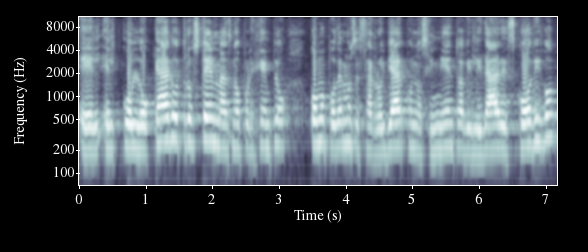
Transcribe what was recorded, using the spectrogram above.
el colocar otros temas, ¿no? Por ejemplo, cómo podemos desarrollar conocimiento, habilidades, código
